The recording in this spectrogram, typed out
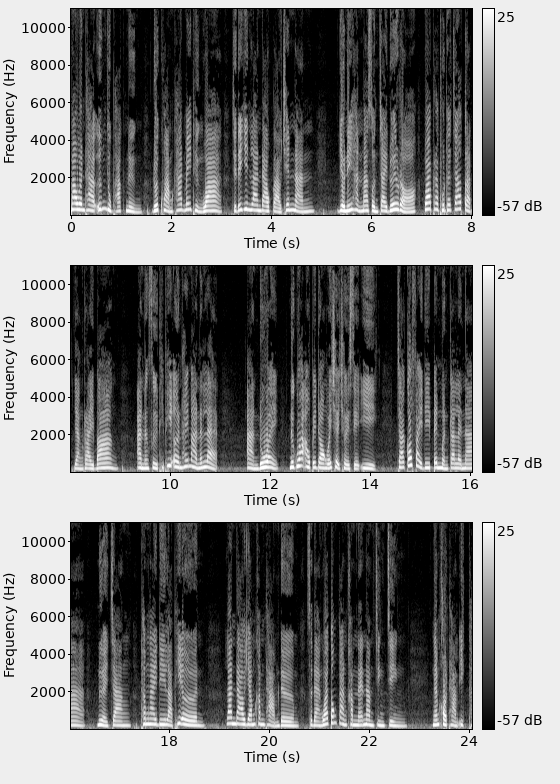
มาวันทาอึ้งอยู่พักหนึ่ง ด้วยความคาดไม่ถึงว่าจะได้ยินลานดาวกล่าวเช่นนั้น เดี๋ยวนี้หันมาสนใจด้วยหรอ ว่าพระพุทธเจ้าตรัสอย่างไรบ้าง อ่านหนังสือที่พี่เอิญให้มานั่นแหละ อ่านด้วย นึกว่าเอาไปดองไว้เฉยๆเสียอีก จ้าก็ฝ่ายดีเป็นเหมือนกันแหละนา เหนื่อยจัง ทำไงดีล่ะพี่เอิญลานดาวย้ำคำถามเดิม แสดงว่าต้องการคำแนะนำจริง ๆ งั้นขอถามอีกค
